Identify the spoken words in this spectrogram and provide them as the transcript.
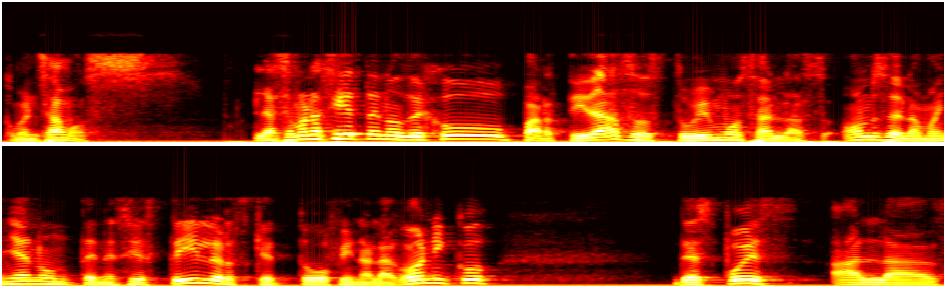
Comenzamos. La semana 7 nos dejó partidazos. Tuvimos a las 11 de la mañana un Tennessee Steelers que tuvo final agónico. Después, a las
